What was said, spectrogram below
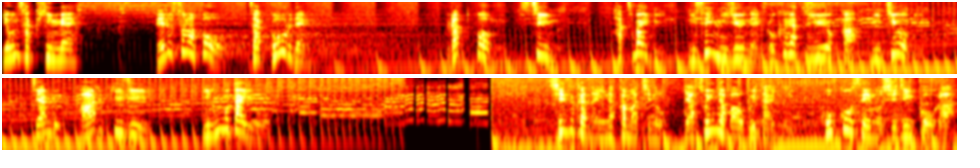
4作品目「ペルソナ4ザ・ゴールデン」プラットフォーム Steam 発売日2020年6月14日日曜日。ジャンル RPG 日本語対応。静かな田舎町の安稲葉を舞台に高校生の主人公が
